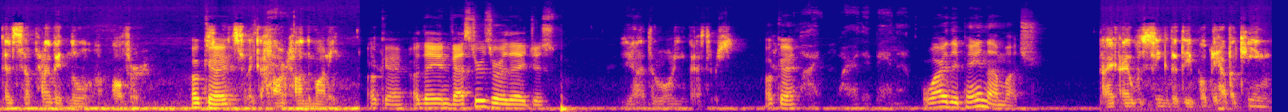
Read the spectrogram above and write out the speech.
That's a private loan offer. Okay. It's like a hard hard money. Okay. Are they investors or are they just Yeah, they're all investors. okay? Why, why are they paying that? Why are they paying that much? I, I would think that they probably have a team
